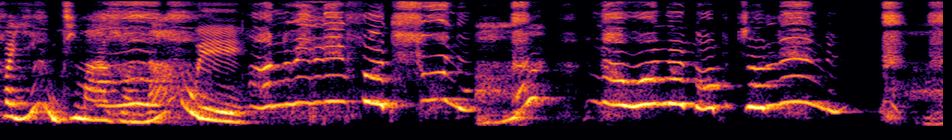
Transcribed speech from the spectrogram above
Fa inn no tsy mahazo anao e? An'i Willy fahadisoana. An? Nahoana no ampijaliany? An?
